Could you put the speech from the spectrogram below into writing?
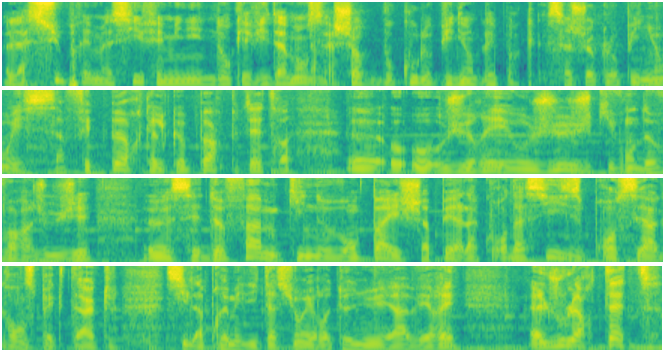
la suprématie féminine. Donc évidemment, ça choque beaucoup l'opinion de l'époque. Ça choque l'opinion et ça fait peur quelque part peut-être euh, aux, jurés et aux juges qui vont devoir juger euh, ces deux femmes qui ne vont pas échapper à la cour d'assises, procès à grand spectacle. Si la préméditation est retenue et avérée, elles jouent leur tête.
